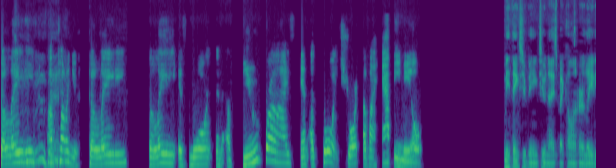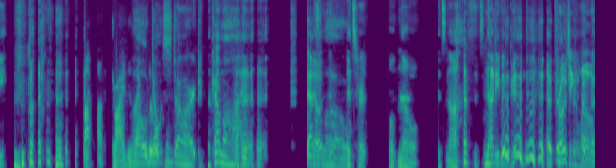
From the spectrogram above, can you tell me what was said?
The lady, I'm telling you, the lady, the lady is more than a few fries and a toy short of a Happy Meal. he thinks you're being too nice by calling her lady. I, I've tried to have a oh, little don't thing. start! Come on, You that's know, low. It's her. Well, no, it's not. It's not even good. Approaching low.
